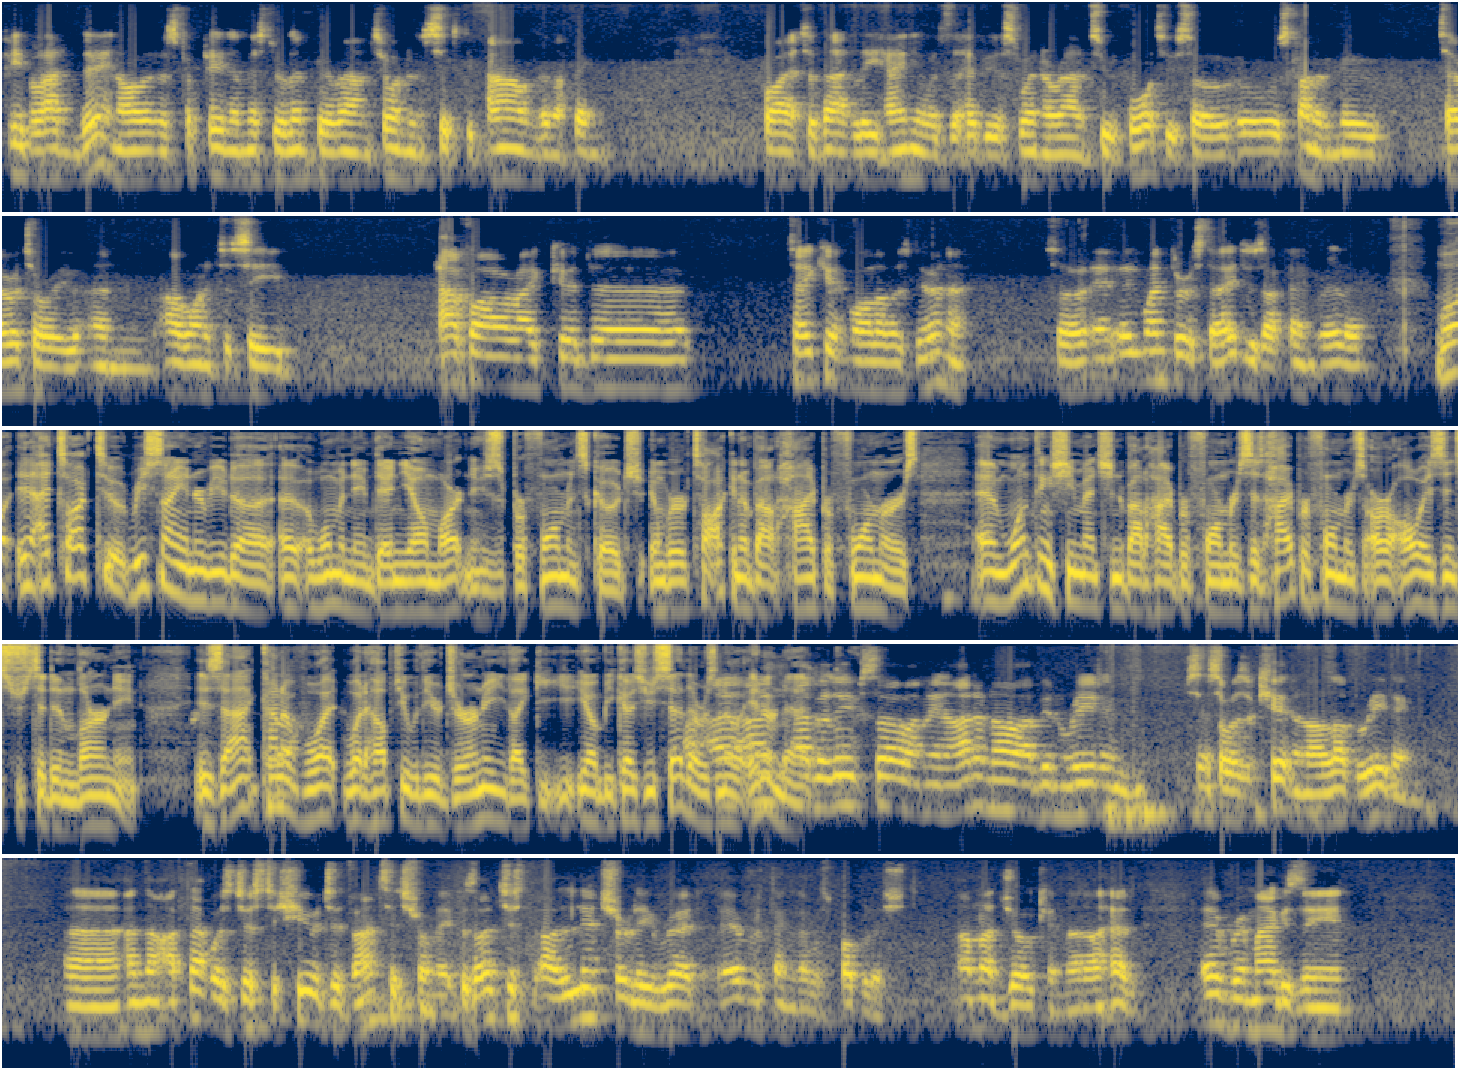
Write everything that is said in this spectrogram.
people hadn't been. I was competing in Mr. Olympia around 260 pounds, and I think prior to that, Lee Haney was the heaviest winner around 240. So it was kind of new territory, and I wanted to see how far I could uh, take it while I was doing it. So it, it, went through stages, I think, really. Well, I talked to recently. I interviewed a, a, woman named Danielle Martin, who's a performance coach, and we were talking about high performers. And one thing she mentioned about high performers is high performers are always interested in learning. Is that kind yeah. of what, what helped you with your journey? Like you know, because you said there was no I, internet. I, I believe so. I mean, I don't know. I've been reading since I was a kid, and I love reading. Uh, and that, that was just a huge advantage for me because I just I literally read everything that was published. I'm not joking, man. I had every magazine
